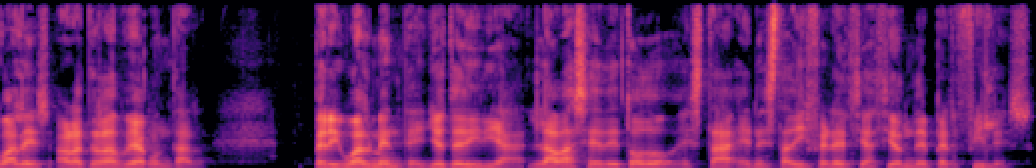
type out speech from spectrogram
¿Cuáles? Ahora te las voy a contar. Pero igualmente, yo te diría, la base de todo está en esta diferenciación de perfiles.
